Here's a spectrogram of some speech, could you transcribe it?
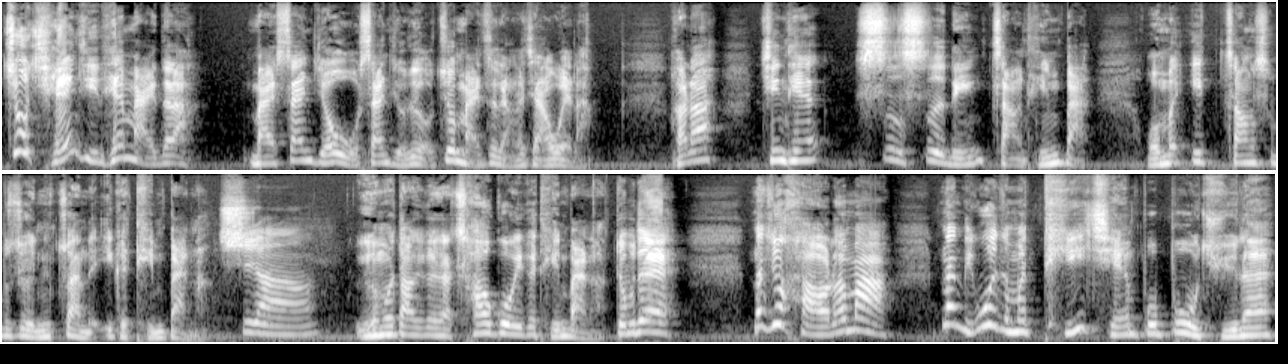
就前几天买的啦，买三九五、三九六，就买这两个价位了。好了，今天四四零涨停板，我们一张是不是就已经赚了一个停板了？是啊，有没有到一个超过一个停板了？对不对？那就好了嘛。那你为什么提前不布局呢？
